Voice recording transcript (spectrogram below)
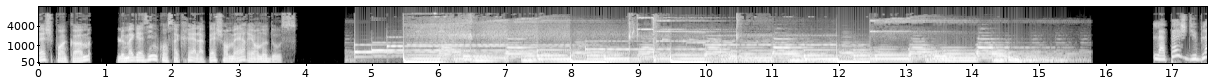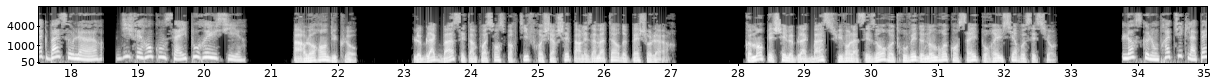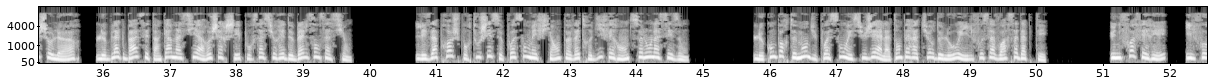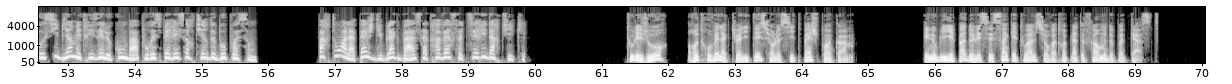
pêche.com, le magazine consacré à la pêche en mer et en eau douce. La pêche du black bass au leurre, différents conseils pour réussir. Par Laurent Duclos. Le black bass est un poisson sportif recherché par les amateurs de pêche au leurre. Comment pêcher le black bass suivant la saison Retrouvez de nombreux conseils pour réussir vos sessions. Lorsque l'on pratique la pêche au leurre, le black bass est un carnassier à rechercher pour s'assurer de belles sensations. Les approches pour toucher ce poisson méfiant peuvent être différentes selon la saison. Le comportement du poisson est sujet à la température de l'eau et il faut savoir s'adapter. Une fois ferré, il faut aussi bien maîtriser le combat pour espérer sortir de beaux poissons. Partons à la pêche du black bass à travers cette série d'articles. Tous les jours, retrouvez l'actualité sur le site pêche.com. Et n'oubliez pas de laisser 5 étoiles sur votre plateforme de podcast.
